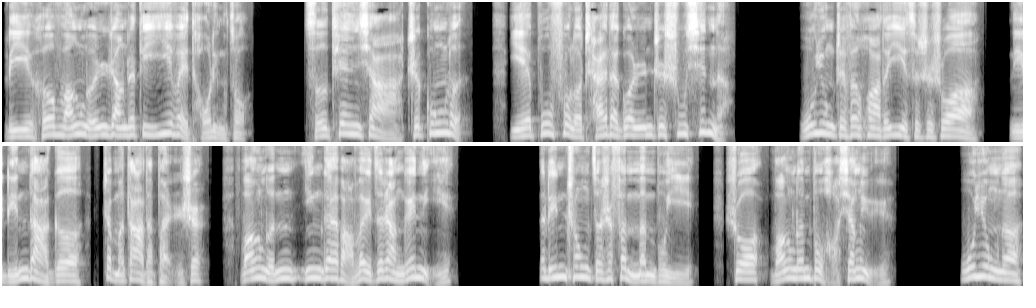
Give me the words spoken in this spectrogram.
李和王伦让这第一位头领做，此天下之公论。”也不负了柴大官人之书信呢。吴用这番话的意思是说，你林大哥这么大的本事，王伦应该把位子让给你。那林冲则是愤懑不已，说王伦不好相与。吴用呢，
